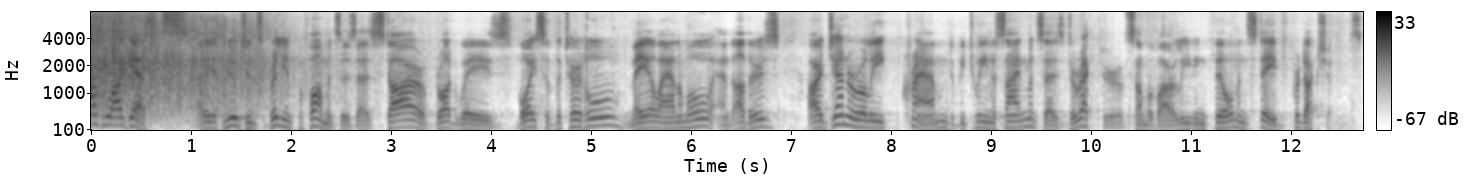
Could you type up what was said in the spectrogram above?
Now to our guests. Elliott Nugent's brilliant performances as star of Broadway's Voice of the Turtle, Male Animal, and others are generally crammed between assignments as director of some of our leading film and stage productions.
